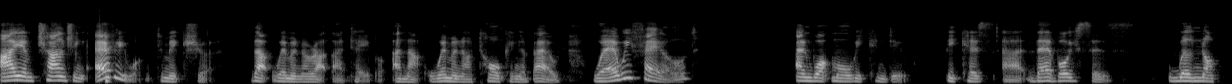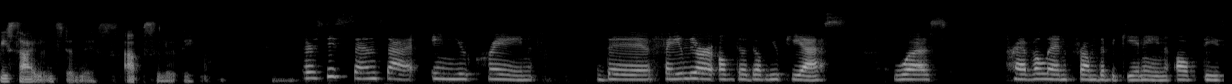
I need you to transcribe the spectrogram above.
I am challenging everyone to make sure that women are at that table and that women are talking about where we failed and what more we can do because uh, their voices will not be silenced in this. Absolutely. There's this sense that in Ukraine, the failure of the WPS was prevalent from the beginning of this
